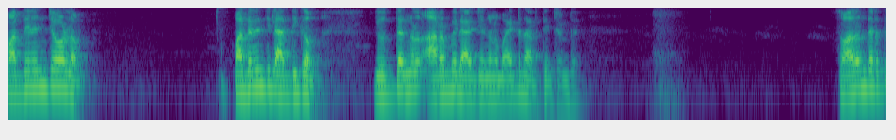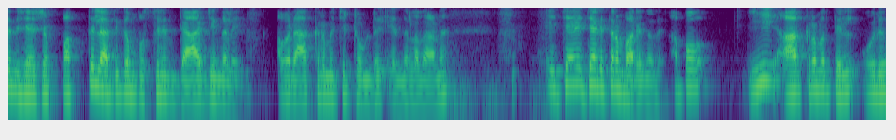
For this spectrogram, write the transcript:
പതിനഞ്ചോളം പതിനഞ്ചിലധികം യുദ്ധങ്ങൾ അറബ് രാജ്യങ്ങളുമായിട്ട് നടത്തിയിട്ടുണ്ട്. സ്വാതന്ത്ര്യത്തിന് ശേഷം പത്തിലധികം മുസ്ലിം രാജ്യങ്ങളെ അവർ ആക്രമിച്ചിട്ടുണ്ട് എന്നുള്ളതാണ് ഈ ചരിത്രം പറയുന്നത്. അപ്പോൾ ഈ ആക്രമത്തിൽ ഒരു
